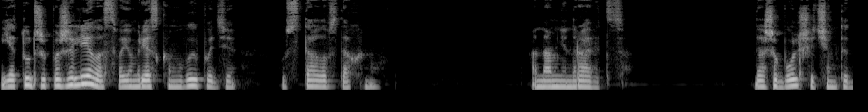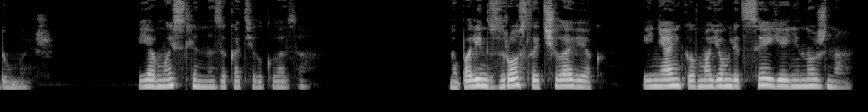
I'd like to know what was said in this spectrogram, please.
Я тут же пожалела о своем резком выпаде, устало вздохнув. Она мне нравится. Даже больше, чем ты думаешь. Я мысленно закатил глаза. Но Полин взрослый человек, и нянька в моем лице ей не нужна.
